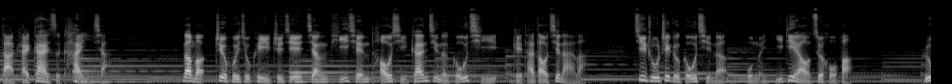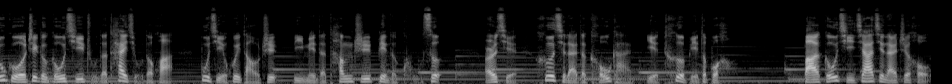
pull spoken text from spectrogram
打开盖子看一下。那么这回就可以直接将提前淘洗干净的枸杞给它倒进来了。记住这个枸杞呢，我们一定要最后放。如果这个枸杞煮得太久的话，不仅会导致里面的汤汁变得苦涩，而且喝起来的口感也特别的不好。把枸杞加进来之后，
